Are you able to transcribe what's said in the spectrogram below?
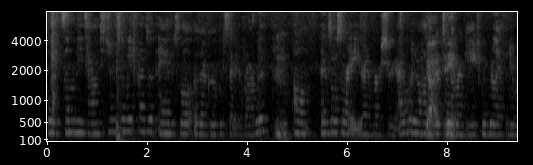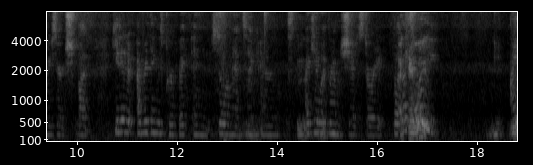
with some of the Italian students we made friends with, and as well as our group we studied abroad with. Mhm. Um, and it's also our eight year anniversary. I don't really know how God that works when we're engaged. We really have to do research, but he did it. Everything was perfect and so romantic, Mhm. and I can't wait for him to share the story. But I that's can't wait. really, I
